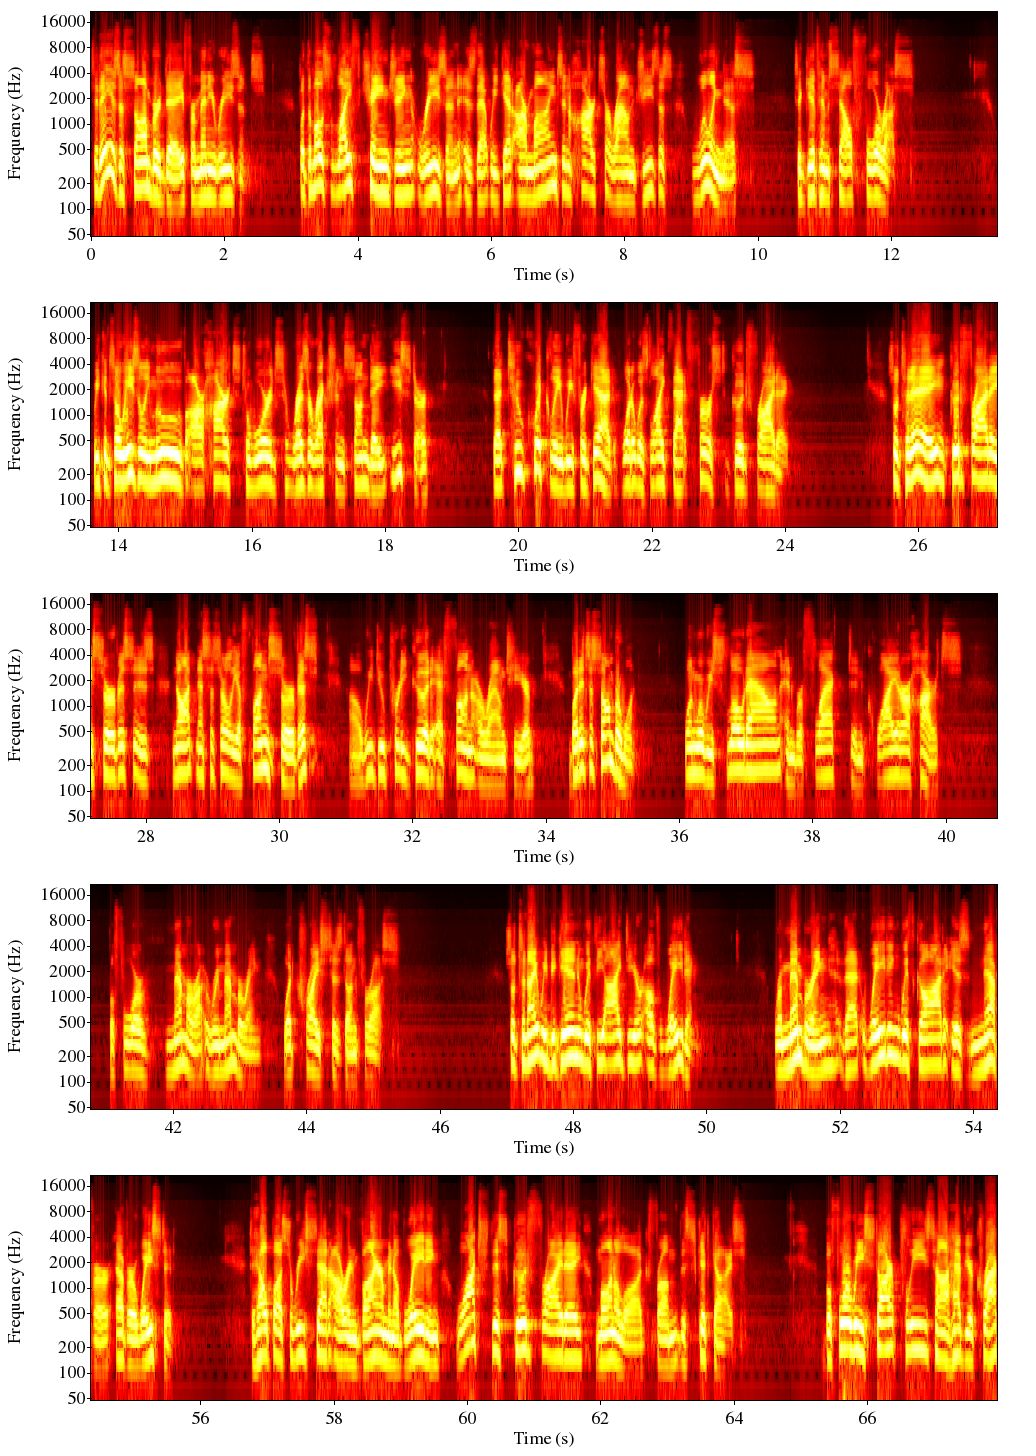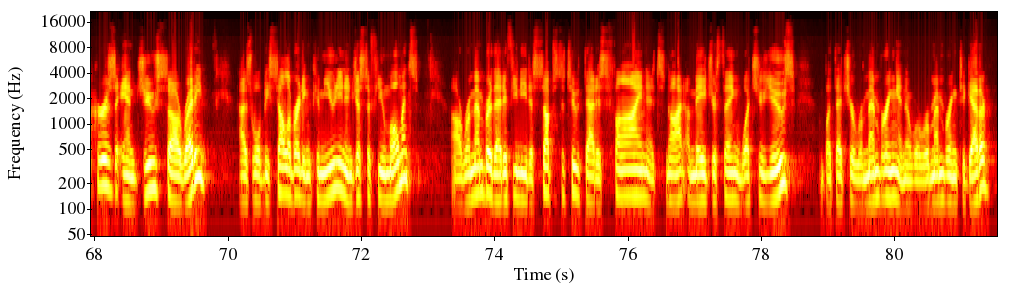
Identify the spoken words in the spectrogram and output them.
Today is a somber day for many reasons, but the most life changing reason is that we get our minds and hearts around Jesus' willingness to give himself for us. We can so easily move our hearts towards Resurrection Sunday, Easter, that too quickly we forget what it was like that first Good Friday. So today, Good Friday service is not necessarily a fun service. Uh, we do pretty good at fun around here, but it's a somber one, one where we slow down and reflect and quiet our hearts before remembering what Christ has done for us. So tonight we begin with the idea of waiting, remembering that waiting with God is never, ever wasted to help us reset our environment of waiting, watch this Good Friday monologue from the Skit Guys. Before we start, please uh, have your crackers and juice uh, ready, as we'll be celebrating communion in just a few moments. Uh, remember that if you need a substitute, that is fine. It's not a major thing what you use, but that you're remembering and that we're remembering together.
